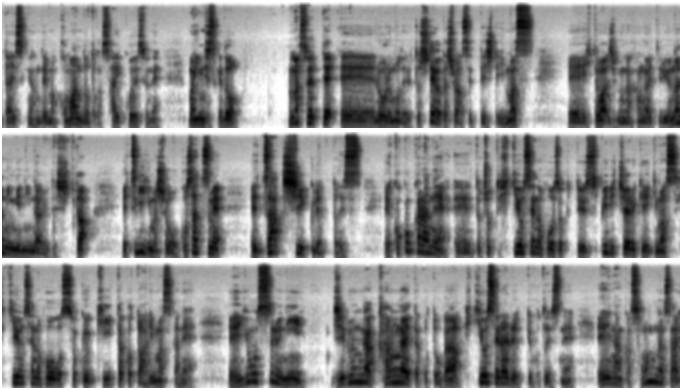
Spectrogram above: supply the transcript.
大好きなんで、まあ、コマンドとか最高ですよね。まあいいんですけどまあそうやって、えー、ロールモデルとして私は設定しています、えー、人は自分が考えているような人間になるでした、えー、次行きましょう。5冊目、えー、ザ・シークレットです。えここからね、えーと、ちょっと引き寄せの法則っていうスピリチュアル系いきます。引き寄せの法則聞いたことありますかね、えー、要するに自分が考えたことが引き寄せられるっていうことですね。えー、なんかそんなさ引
